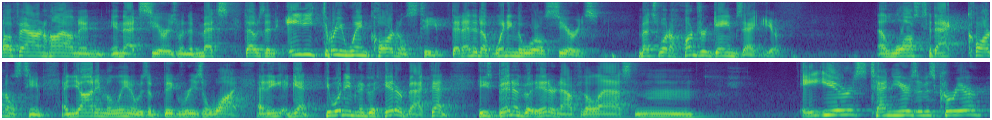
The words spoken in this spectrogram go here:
off Aaron Heilman in that series when the Mets, that was an 83 win Cardinals team that ended up winning the World Series. Mets won 100 games that year and lost to that Cardinals team. And Yadi Molina was a big reason why. And he, again, he wasn't even a good hitter back then. He's been a good hitter now for the last mm, eight years, 10 years of his career.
